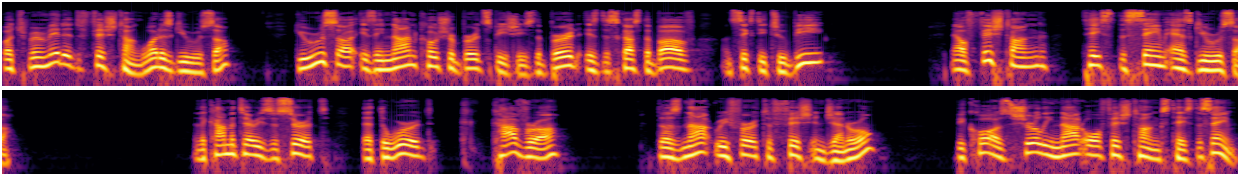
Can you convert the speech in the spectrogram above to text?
but permitted fish tongue. What is girusa? Girusa is a non-kosher bird species. The bird is discussed above on 62b. Now, fish tongue tastes the same as girusa. And the commentaries assert that the word kavra does not refer to fish in general, because surely not all fish tongues taste the same.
